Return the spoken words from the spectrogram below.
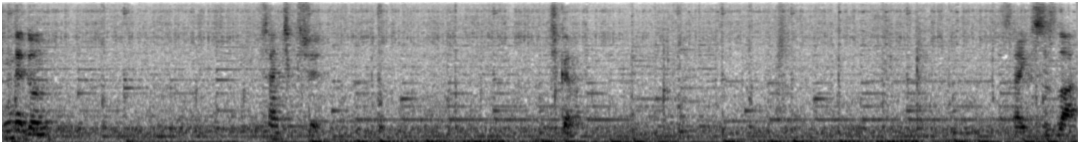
Kim dedi onu? Sen çık dışarı. Çıkamam. Saygısızlar.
